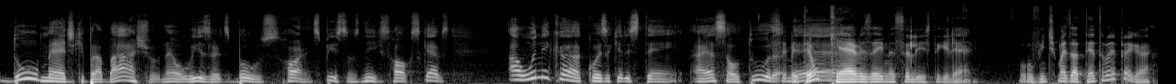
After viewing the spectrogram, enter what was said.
do Magic pra baixo, né, o Wizards, Bulls, Hornets, Pistons, Knicks, Hawks, Cavs, a única coisa que eles têm a essa altura Você meteu é... um Cavs aí nessa lista, Guilherme. O ouvinte mais atento vai pegar.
